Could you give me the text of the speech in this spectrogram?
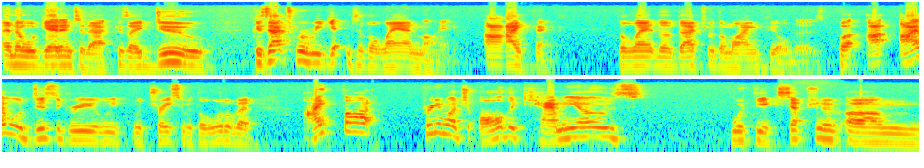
and then we'll get into that because I do because that's where we get into the landmine. I think the land the, that's where the minefield is. But I, I will disagree with, with Tracy with a little bit. I thought pretty much all the cameos, with the exception of um,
